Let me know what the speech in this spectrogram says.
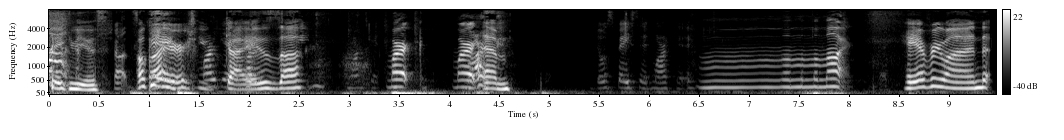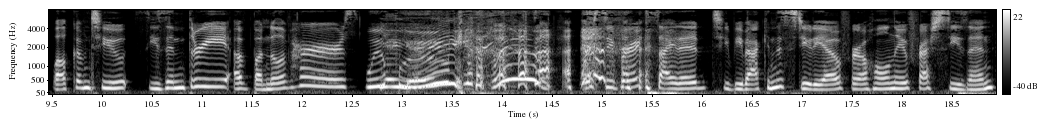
Fake news. Shots Okay, fired. you Mark it, guys. Uh, Mark it, mark. Mark. Mark. M. Don't space it. Mark it. Mm, Mark. Hey everyone, welcome to season three of Bundle of Hers. Whoop, whoop. Woo. We're super excited to be back in the studio for a whole new fresh season.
